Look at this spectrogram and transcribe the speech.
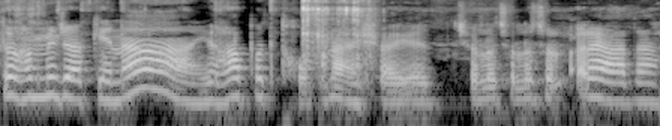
तो हमें जाके ना यहाँ पर थोपना है शायद. चलो चलो चलो. अरे आ आना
